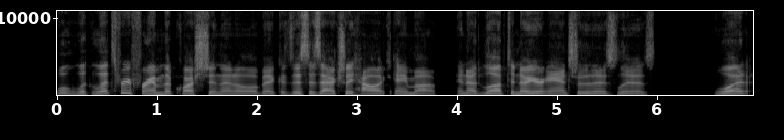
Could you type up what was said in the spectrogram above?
Well, look, let's reframe the question then a little bit because this is actually how it came up, and I'd love to know your answer to this, Liz. What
